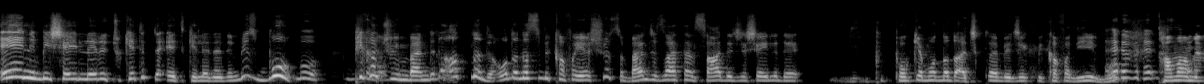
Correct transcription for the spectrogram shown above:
en bir şeyleri tüketip de etkilenediğimiz bu. Bu. Pikachu'yum bende de atladı. O da nasıl bir kafa yaşıyorsa bence zaten sadece şeyle de Pokemon'la da açıklayabilecek bir kafa değil bu. Evet. Tamamen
